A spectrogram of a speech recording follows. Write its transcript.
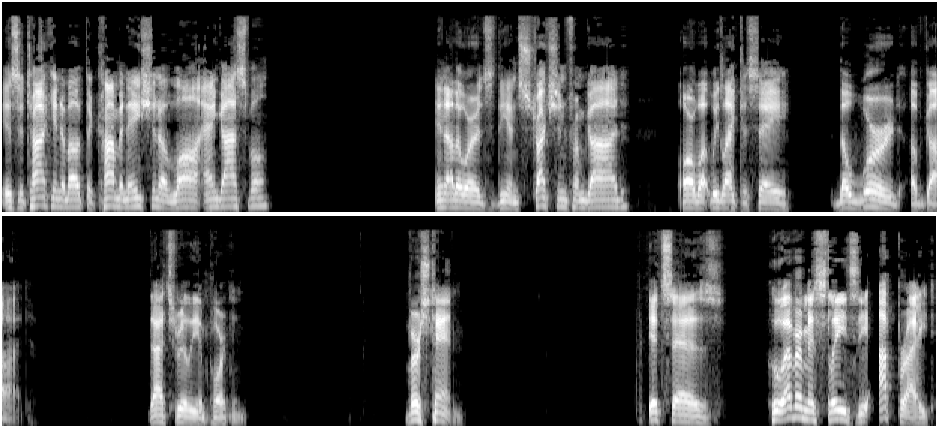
Is it talking about the combination of law and gospel? In other words, the instruction from God, or what we like to say, the Word of God. That's really important. Verse 10 it says, Whoever misleads the upright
